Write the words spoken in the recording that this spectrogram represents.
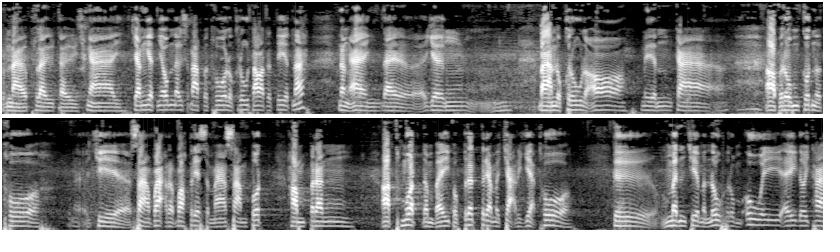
ដំណើរផ្លូវទៅឆ្ងាយអញ្ចឹងញាតិញោមនៅស្ដាប់ពធលោកគ្រូតទៅទៀតណា នឹងឯងដែលយើងបានលោកគ្រូល្អមានការអប់រំគុណធម៌ជាសាវករបស់ព្រះសម្មាសម្ពុទ្ធហំប្រឹងអត់ធ្មត់ដើម្បីប្រព្រឹត្តព្រះមច្ចរិយធម៌គឺមិនជាមនុស្សរំអួយអីដូចថា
